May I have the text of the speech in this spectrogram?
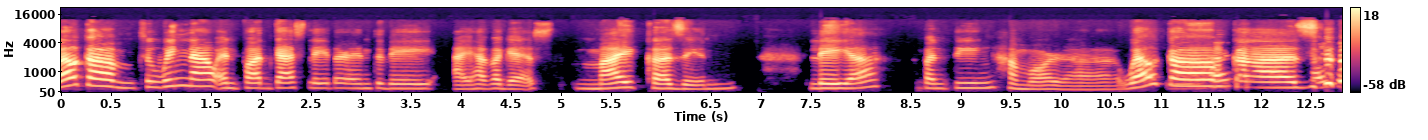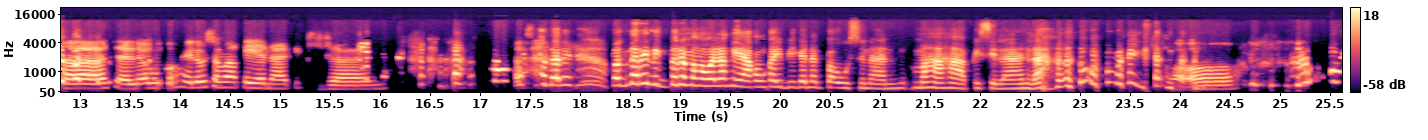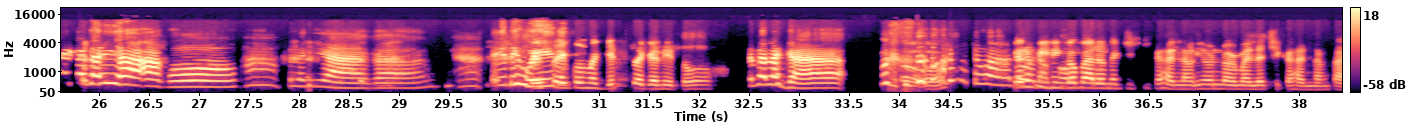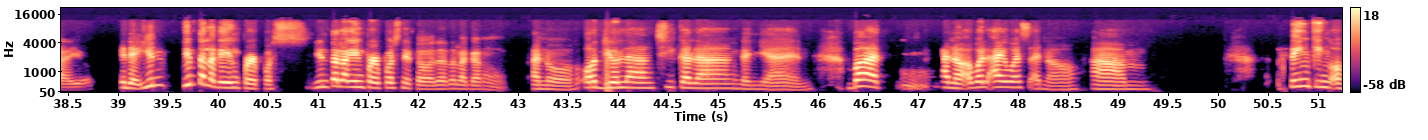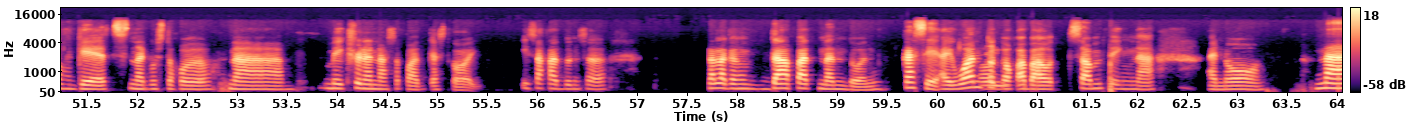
Welcome to Wing Now and Podcast Later. And today I have a guest, my cousin, Leia Panting Hamora. Welcome, Kaz! Hi, Kaz! Hello! Hello sa mga Kianatics dyan. Pag narinig to ng mga walang hiya akong kaibigan nagpausunan, mahahappy sila na. oh my God. Oo. oh my God, nahiya ako. Walang hiya ka. Anyway. First time ko mag-guest sa ganito. Talaga? Oo. Pero feeling ko parang nagchichikahan lang, yung normal na chikahan lang tayo. Hindi, yun, yun talaga yung purpose. Yun talaga yung purpose nito na talagang ano, audio lang, chika lang, ganyan. But, mm. ano, well, I was, ano, um, thinking of guests na gusto ko na make sure na nasa podcast ko. Isa ka dun sa talagang dapat nandun. Kasi I want to talk about something na, ano, na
